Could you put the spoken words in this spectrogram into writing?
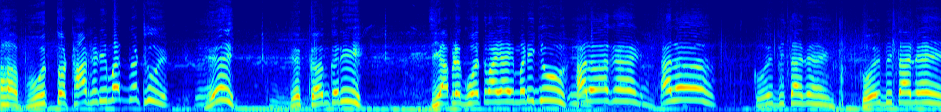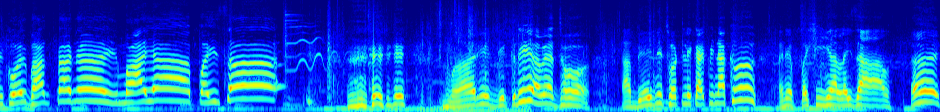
આ ભૂત તો ઠાઠડીમાં જ નઠું હે એક કામ કરી જે આપણે ગોતવાયા એ મળી ગયું. હાલો આગળ હાલો. કોઈ બીતા નહીં કોઈ બીતા નહીં કોઈ ભાગતા નહીં. માયા પૈસા. મારી દીકરી હવે જો આ બેયની છોટલી કાપી નાખું અને પછી અહીંયા લઈ જાવ. હે?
